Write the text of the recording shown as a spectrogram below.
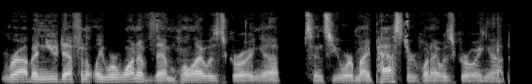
Robin, you definitely were one of them while I was growing up, since you were my pastor when I was growing up.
